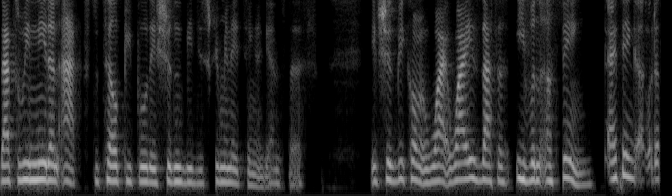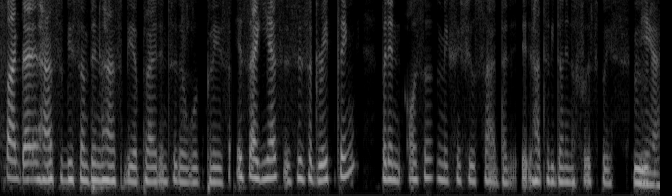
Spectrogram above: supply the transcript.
that we need an act to tell people they shouldn't be discriminating against us? It should be common. Why? Why is that a, even a thing? I think uh, the fact that it has to be something that has to be applied into the workplace. It's like yes, is this is a great thing, but it also makes me feel sad that it had to be done in the first place. Mm. Yeah,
